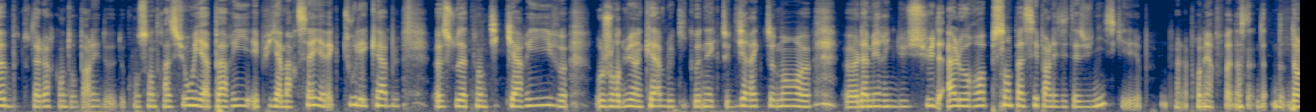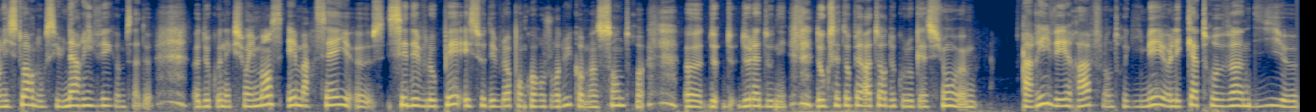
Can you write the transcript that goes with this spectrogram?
hubs, tout à l'heure quand on parlait de, de, concentration, il y a Paris et puis il y a Marseille avec tous les câbles euh, sous-atlantiques qui arrivent. Aujourd'hui, un câble qui connecte directement euh, l'Amérique du Sud à l'Europe sans passer par les États-Unis, ce qui est la première fois dans, dans, dans l'histoire. Donc c'est une arrivée comme ça de, de connexion immense. Et Marseille euh, s'est développé et se développe encore aujourd'hui comme un centre euh, de, de, la donnée. Donc cet opérateur de colocation euh, arrive et rafle entre guillemets les 90 euh,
